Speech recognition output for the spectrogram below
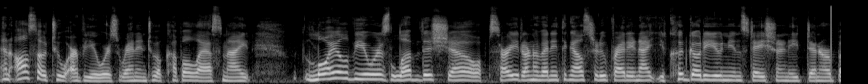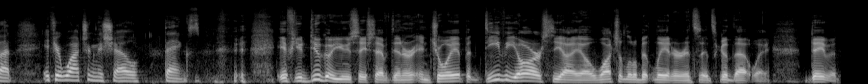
And also to our viewers, ran into a couple last night. Loyal viewers love this show. Sorry you don't have anything else to do Friday night. You could go to Union Station and eat dinner, but if you're watching the show, thanks. if you do go to Union Station to have dinner, enjoy it, but DVR CIO, watch a little bit later. It's, it's good that way. David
